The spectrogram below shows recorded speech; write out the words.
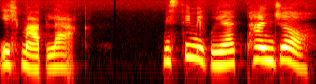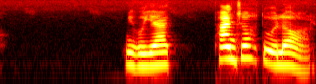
یک مبلغ. میستی می‌گوید پنجاه. می‌گوید پنجاه دلار.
